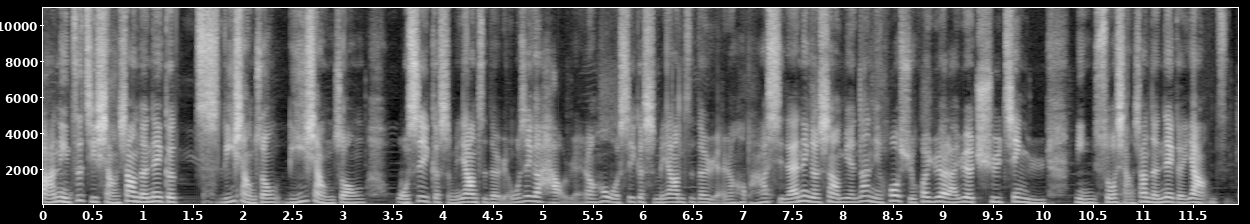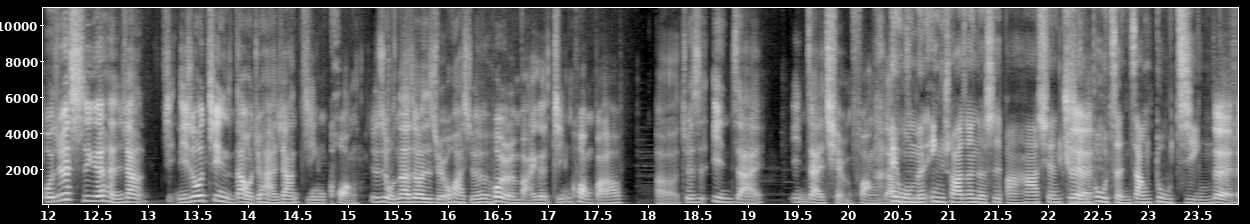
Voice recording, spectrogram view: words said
把你自己想象的那个理想中理想中我是一个什么样子的人，我是一个好人，然后我是一个什么样子的人，然后把它写在那个上面，那你或许会越来越趋近于你所想象的那个样子。我觉得是一个很像你说镜子，但我觉得很像金矿，就是我那时候就觉得哇，就是会有人把一个金矿把它呃，就是印在。印在前方，哎、欸，我们印刷真的是把它先全部整张镀金，对，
